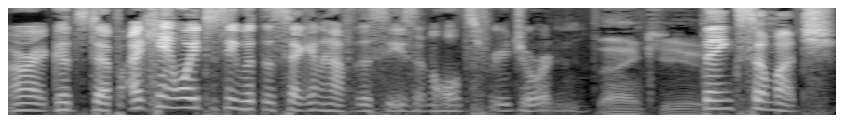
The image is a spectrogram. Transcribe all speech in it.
All right, good stuff. I can't wait to see what the second half of the season holds for you, Jordan. thank you. Thanks so much.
